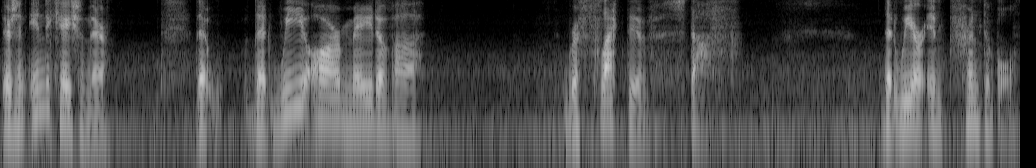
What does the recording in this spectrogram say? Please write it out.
There's an indication there that that we are made of a reflective stuff. That we are imprintable.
